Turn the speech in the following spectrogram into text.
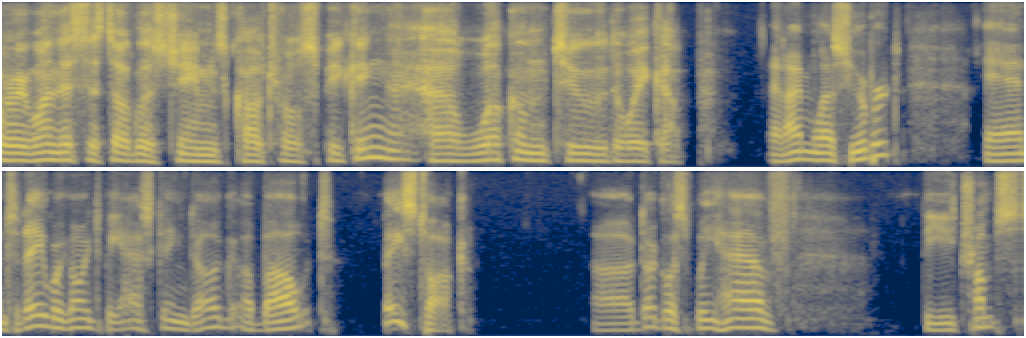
everyone. This is Douglas James Cottrell speaking. Uh, welcome to the Wake Up. And I'm Les Hubert. And today we're going to be asking Doug about space talk. Uh, Douglas, we have the Trump's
